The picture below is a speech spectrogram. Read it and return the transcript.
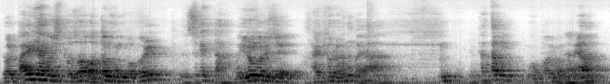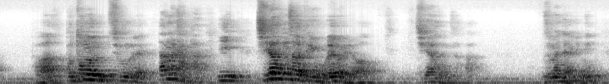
그걸 빨리 하고 싶어서 어떤 공법을 쓰겠다. 뭐 이런 걸 이제 발표를 하는 거야. 응? 탔당 공법이 뭐냐면 봐봐. 보통은 지금 그래 땅을 다 파. 이 지하 공사가 되게 오래 걸려. 지하 공사가 무슨 말인지 알겠니?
